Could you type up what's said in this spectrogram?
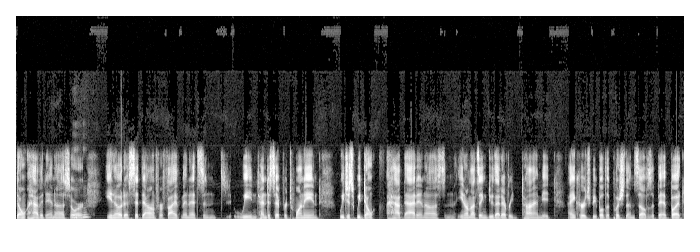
don't have it in us or Mhm. you know, to sit down for five minutes and we intend to sit for 20 and we just, we don't have that in us. And, you know, I'm not saying do that every time. It, I encourage people to push themselves a bit, but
